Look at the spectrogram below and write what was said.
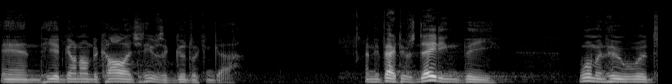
And he had gone on to college, and he was a good looking guy. And in fact, he was dating the woman who would,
